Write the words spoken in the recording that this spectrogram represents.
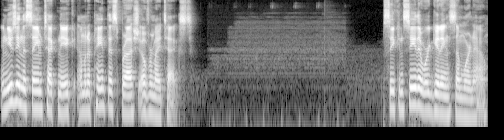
And using the same technique, I'm going to paint this brush over my text. So you can see that we're getting somewhere now.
